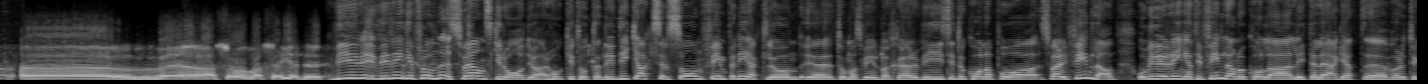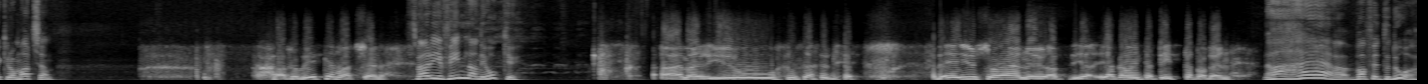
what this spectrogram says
Uh, alltså, vad säger du? Vi, vi ringer från svensk radio här, Hockeytoto. Det är Dick Axelsson, Fimpen Eklund, eh, Thomas Wilbacher. Vi sitter och kollar på Sverige-Finland och vill ringa till Finland och kolla lite läget, eh, vad du tycker om matchen. Alltså, vilken matchen? Sverige-Finland i hockey. Nej, men jo... det, det är ju så här nu att jag, jag kan inte titta på den. Nähä, varför inte då?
